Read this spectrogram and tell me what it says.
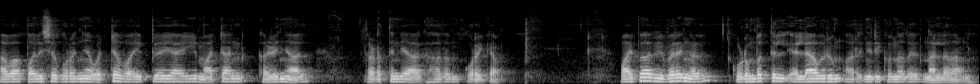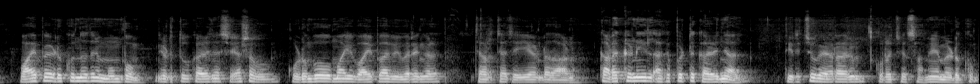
അവ പലിശ കുറഞ്ഞ ഒറ്റ വായ്പയായി മാറ്റാൻ കഴിഞ്ഞാൽ കടത്തിന്റെ ആഘാതം കുറയ്ക്കാം. വായ്പാ വിവരങ്ങൾ കുടുംബത്തിൽ എല്ലാവരും അറിഞ്ഞിരിക്കുന്നത് നല്ലതാണ്. വായ്പ എടുക്കുന്നതിന് മുമ്പും എടുത്തു കഴിഞ്ഞ ശേഷവും കുടുംബവുമായി വായ്പാ വിവരങ്ങൾ ചർച്ച ചെയ്യേണ്ടതാണ്. കടക്കണിയിൽ അകപ്പെട്ട് കഴിഞ്ഞാൽ തിരിച്ചു കയറാനും കുറച്ച് സമയമെടുക്കും.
